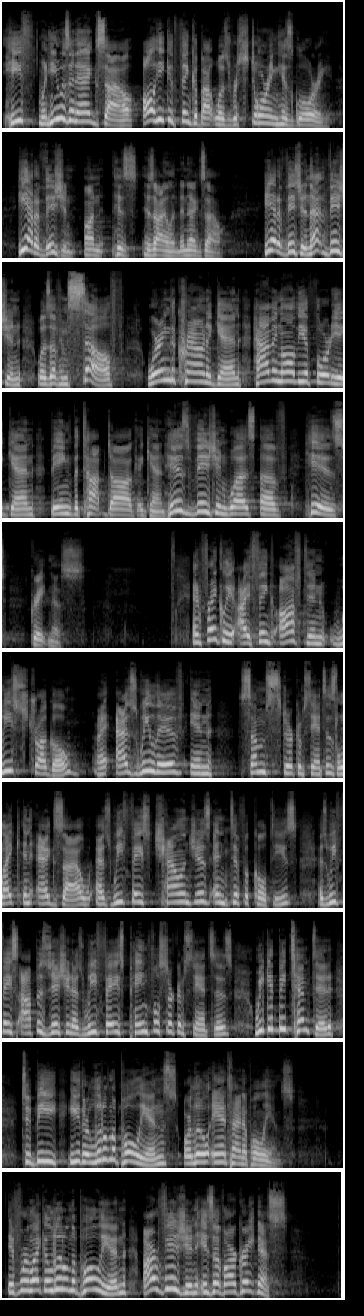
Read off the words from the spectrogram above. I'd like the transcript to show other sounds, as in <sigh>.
he, when he was in exile, all he could think about was restoring his glory. He had a vision on his, his island in exile. He had a vision, and that vision was of himself wearing the crown again, having all the authority again, being the top dog again. His vision was of his greatness. And frankly, I think often we struggle, right, as we live in some circumstances, like in exile, as we face challenges and difficulties, as we face opposition, as we face painful circumstances, we could be tempted to be either little Napoleons or little anti Napoleons. If we're like a little Napoleon, our vision is of our greatness.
